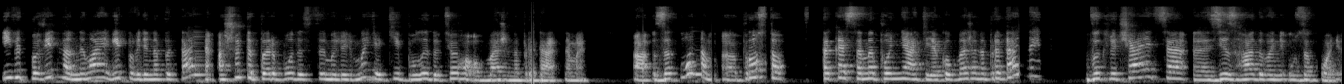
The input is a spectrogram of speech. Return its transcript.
і відповідно немає відповіді на питання: а що тепер буде з цими людьми, які були до цього обмежено придатними? А законом е, просто таке саме поняття, як обмежено придатний, виключається е, зі згадувань у законі.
